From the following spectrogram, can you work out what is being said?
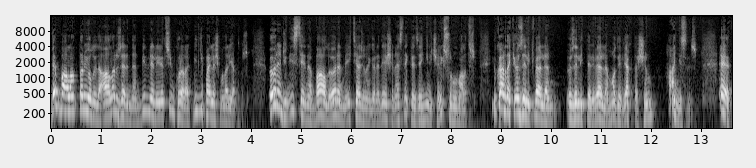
Web bağlantıları yoluyla ağlar üzerinden birbirleriyle iletişim kurarak bilgi paylaşmaları yapılır. Öğrencinin isteğine bağlı öğrenme ihtiyacına göre değişen esnek ve zengin içerik sunulmalıdır. Yukarıdaki özellik verilen, özellikleri verilen model yaklaşım hangisidir? Evet,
